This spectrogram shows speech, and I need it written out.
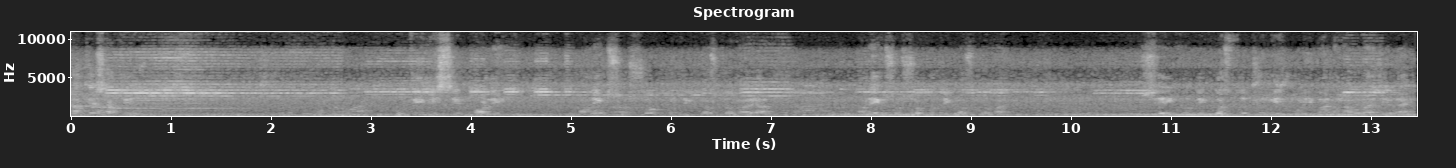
সাথে সাথে অতিবৃষ্টির ফলে অনেক। শস্য ক্ষতিগ্রস্ত হয় আর অনেক শস্য ক্ষতিগ্রস্ত হয়। সেই ক্ষতিগ্রস্ত জমির পরিমাণ হাওড়া জেলায়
